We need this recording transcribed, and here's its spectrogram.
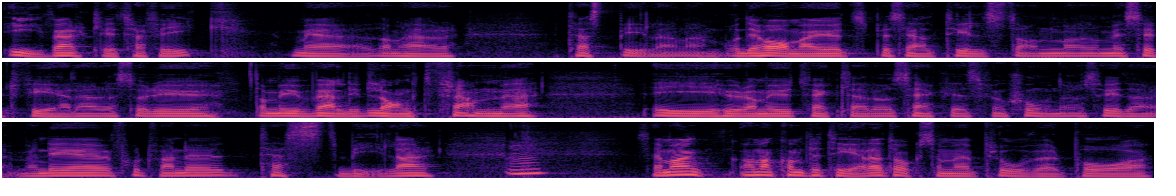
i verklig trafik med de här testbilarna. Och det har man ju ett speciellt tillstånd, de är certifierade så det är ju, de är ju väldigt långt framme i hur de är utvecklade och säkerhetsfunktioner och så vidare. Men det är fortfarande testbilar. Mm. Sen man, har man kompletterat också med prover på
